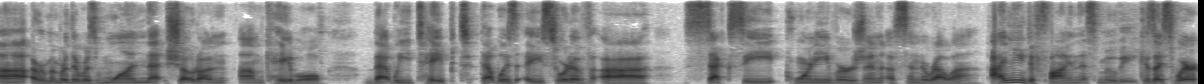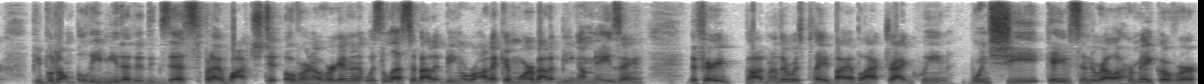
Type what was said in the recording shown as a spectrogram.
Uh, I remember there was one that showed on um, cable that we taped that was a sort of uh, sexy, porny version of Cinderella. I need to find this movie because I swear people don't believe me that it exists, but I watched it over and over again and it was less about it being erotic and more about it being amazing. The fairy godmother was played by a black drag queen. When she gave Cinderella her makeover,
